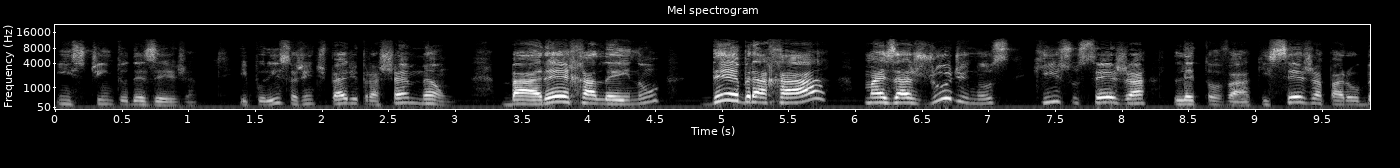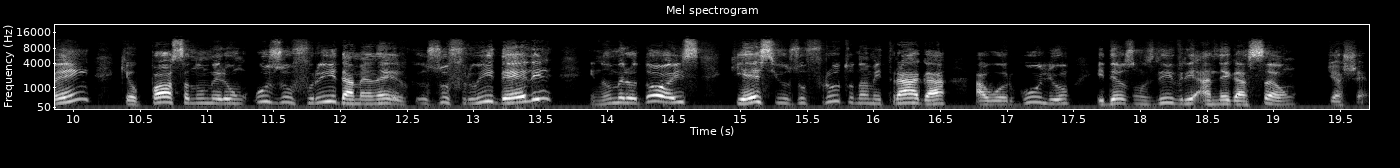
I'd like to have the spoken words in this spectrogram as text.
instinto deseja. E por isso a gente pede para Hashem, não. Barecha leinu, debrachá, mas ajude-nos que isso seja letová, que seja para o bem, que eu possa, número um, usufruir, da maneira, usufruir dele, e número dois, que esse usufruto não me traga ao orgulho e Deus nos livre a negação de Hashem.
